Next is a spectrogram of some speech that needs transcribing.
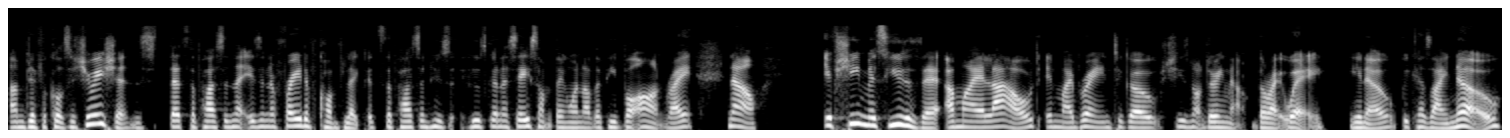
um, difficult situations. That's the person that isn't afraid of conflict. It's the person who's who's going to say something when other people aren't. Right now, if she misuses it, am I allowed in my brain to go, she's not doing that the right way? You know, because I know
